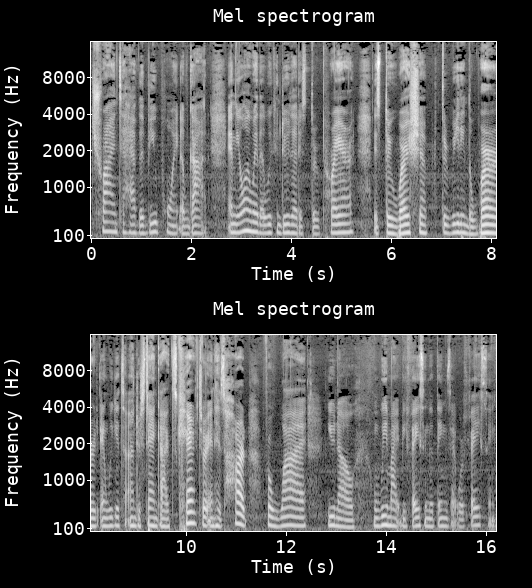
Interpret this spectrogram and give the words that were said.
trying to have the viewpoint of God. And the only way that we can do that is through prayer, is through worship, through reading the word, and we get to understand God's character and his heart for why, you know, we might be facing the things that we're facing.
